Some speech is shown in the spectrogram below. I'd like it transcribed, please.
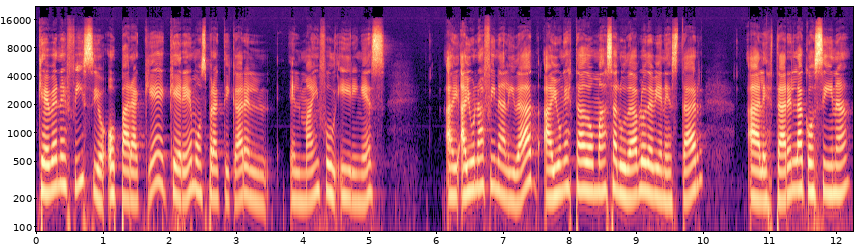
¿qué beneficio o para qué queremos practicar el, el mindful eating? Es, hay, hay una finalidad, hay un estado más saludable de bienestar al estar en la cocina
